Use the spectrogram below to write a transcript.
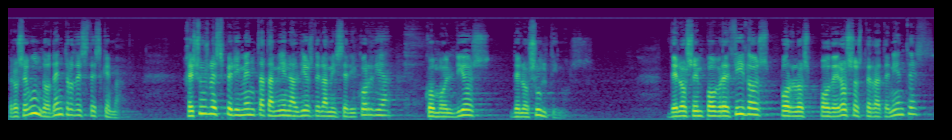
Pero segundo, dentro de este esquema, Jesús le experimenta también al Dios de la misericordia como el Dios de los últimos, de los empobrecidos por los poderosos terratenientes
